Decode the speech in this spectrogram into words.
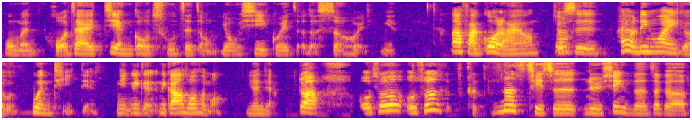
我们活在建构出这种游戏规则的社会里面。那反过来哦，就是还有另外一个问题点。你、你、你刚刚说什么？你先讲。对啊，我说我说，那其实女性的这个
